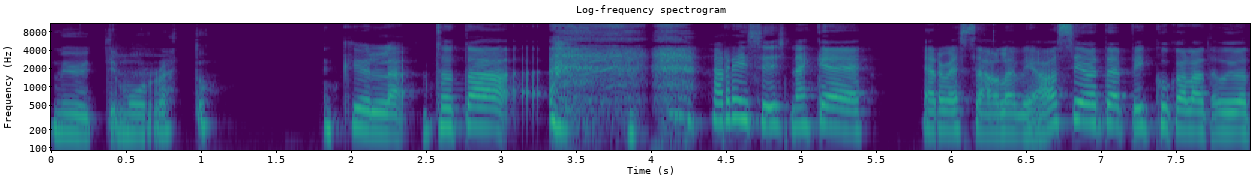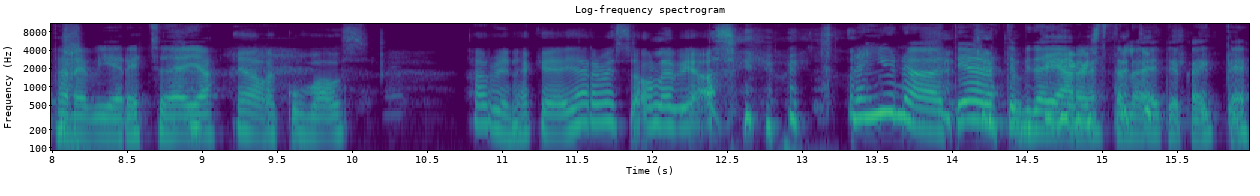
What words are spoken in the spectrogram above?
Myytti murrettu. Kyllä. Tota, Häri siis näkee järvessä olevia asioita ja pikkukalat uivat hänen vieritseen. Ja... kuvaus. Harry näkee järvessä olevia asioita. No you know, tiedätte mitä järvestä löytyy kaikkea.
